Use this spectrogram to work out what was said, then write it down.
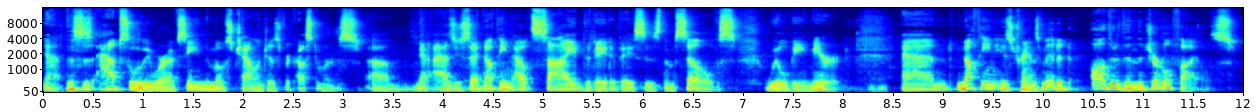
yeah, this is absolutely where I've seen the most challenges for customers. Um, now, as you said, nothing outside the databases themselves will be mirrored, and nothing is transmitted other than the journal files.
